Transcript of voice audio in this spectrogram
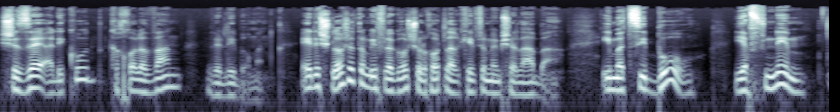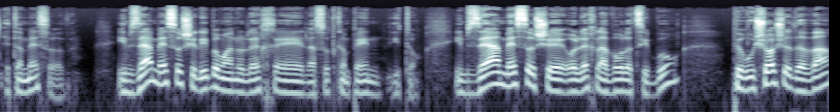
שזה הליכוד, כחול לבן וליברמן. אלה שלושת המפלגות שהולכות להרכיב את הממשלה הבאה. אם הציבור יפנים את המסר הזה, אם זה המסר שליברמן הולך אה, לעשות קמפיין איתו, אם זה המסר שהולך לעבור לציבור, פירושו של דבר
